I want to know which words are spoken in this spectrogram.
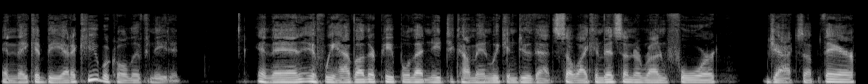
and they could be at a cubicle if needed. And then if we have other people that need to come in, we can do that. So I convinced them to run four jacks up there.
